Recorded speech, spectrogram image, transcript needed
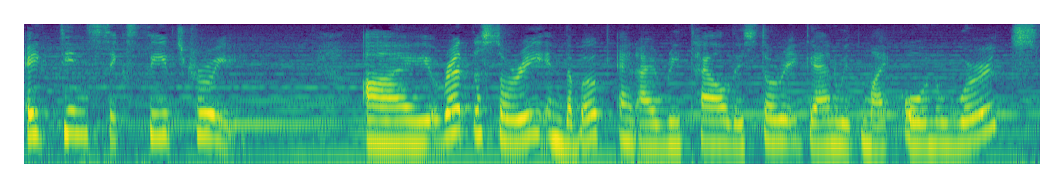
1863. I read the story in the book and I retell the story again with my own words.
